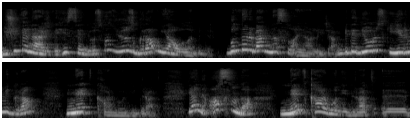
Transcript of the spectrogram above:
düşük enerjide hissediyorsanız 100 gram yağ olabilir. Bunları ben nasıl ayarlayacağım? Bir de diyoruz ki 20 gram net karbonhidrat. Yani aslında net karbonhidrat e,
